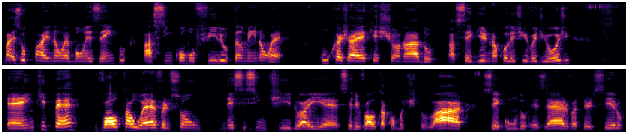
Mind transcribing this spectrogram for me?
mas o pai não é bom exemplo, assim como o filho também não é. Cuca já é questionado a seguir na coletiva de hoje. É, em que pé volta o Everson nesse sentido aí? É, se ele volta como titular, segundo reserva, terceiro.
